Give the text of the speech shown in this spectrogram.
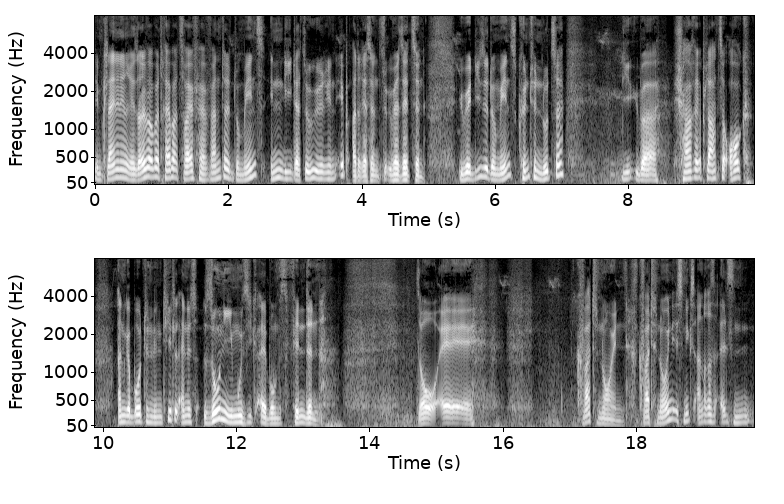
dem kleinen Resolverbetreiber zwei verwandte Domains in die dazugehörigen IP-Adressen zu übersetzen. Über diese Domains könnten Nutzer die über Schareplaze.org angebotenen Titel eines Sony-Musikalbums finden. So, äh, Quad 9. Quad 9 ist nichts anderes als ein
